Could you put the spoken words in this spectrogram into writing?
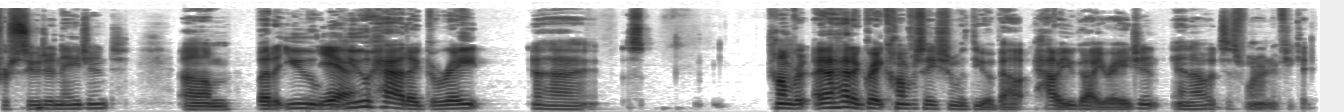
pursued an agent. Um, but you Yeah. you had a great uh, conver- I had a great conversation with you about how you got your agent, and I was just wondering if you could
